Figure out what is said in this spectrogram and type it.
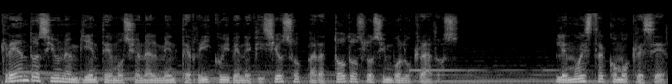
creando así un ambiente emocionalmente rico y beneficioso para todos los involucrados. Le muestra cómo crecer.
